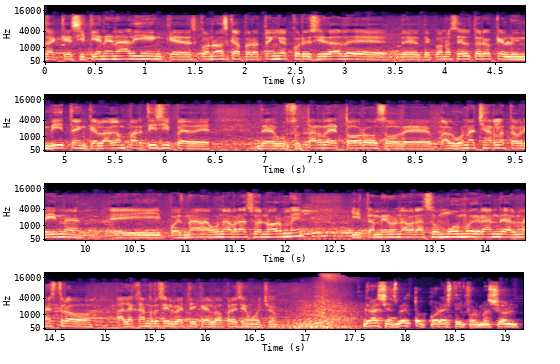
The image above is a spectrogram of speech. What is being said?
a que si tienen alguien que desconozca pero tenga curiosidad de, de- conocer el toro, que lo inviten, que lo hagan partícipe de, de su tarde de toros o de alguna charla taurina. Y pues nada, un abrazo enorme y también un abrazo muy muy grande al maestro Alejandro Silvetti, que lo aprecio mucho. Gracias, Beto, por esta información.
